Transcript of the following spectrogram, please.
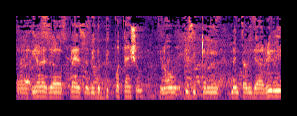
Uh Iran has players with a big potential. You know, physically, mentally, they are really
